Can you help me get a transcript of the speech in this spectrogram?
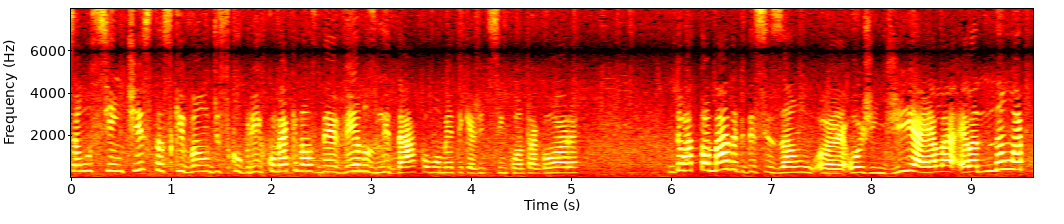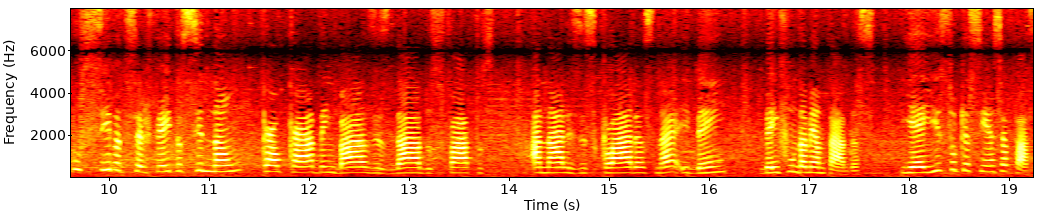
são os cientistas que vão descobrir como é que nós devemos lidar com o momento em que a gente se encontra agora. Então a tomada de decisão eh, hoje em dia, ela, ela não é possível de ser feita se não calcada em bases, dados, fatos, análises claras né, e bem, bem fundamentadas. E é isso que a ciência faz.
